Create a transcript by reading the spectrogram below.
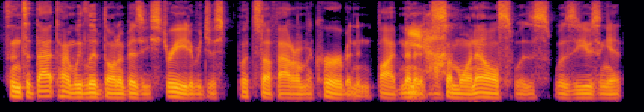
since at that time we lived on a busy street it would just put stuff out on the curb and in five minutes yeah. someone else was was using it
